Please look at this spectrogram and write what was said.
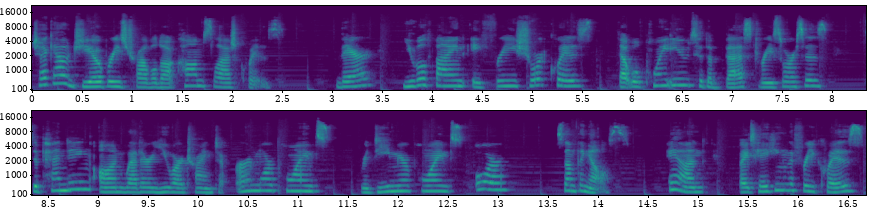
check out geobreezetravel.com/quiz. There, you will find a free short quiz that will point you to the best resources depending on whether you are trying to earn more points redeem your points, or something else. And by taking the free quiz,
